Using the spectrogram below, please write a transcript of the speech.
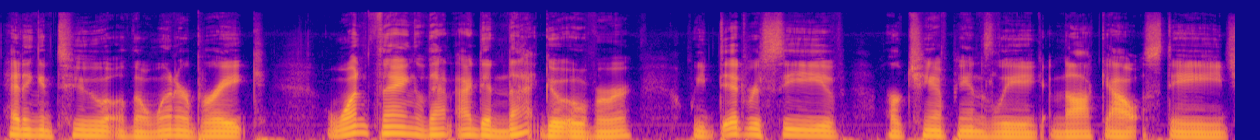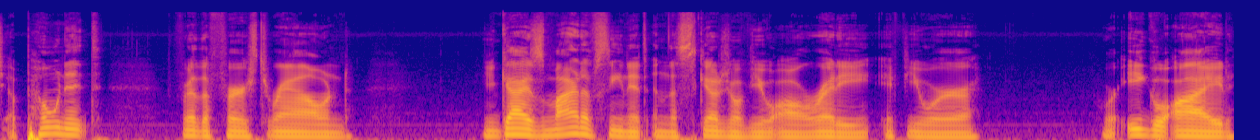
heading into the winter break. One thing that I did not go over, we did receive our Champions League knockout stage opponent for the first round. You guys might have seen it in the schedule view already if you were were eagle-eyed,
